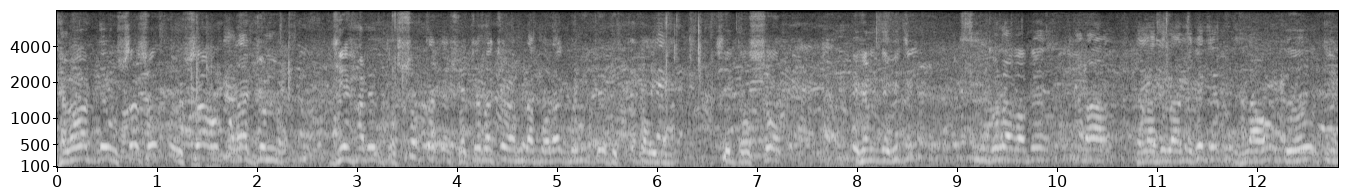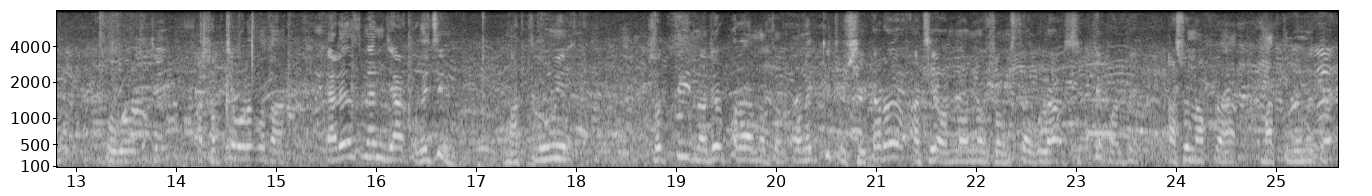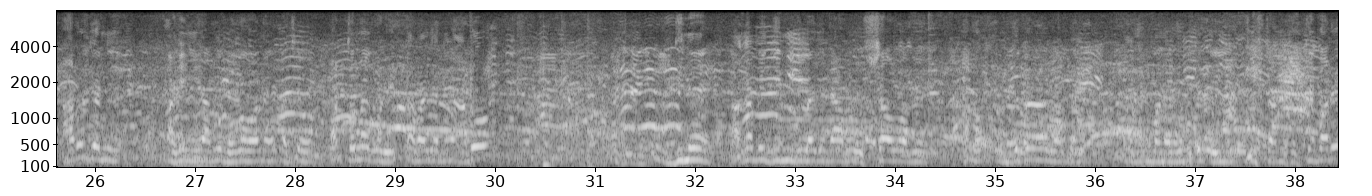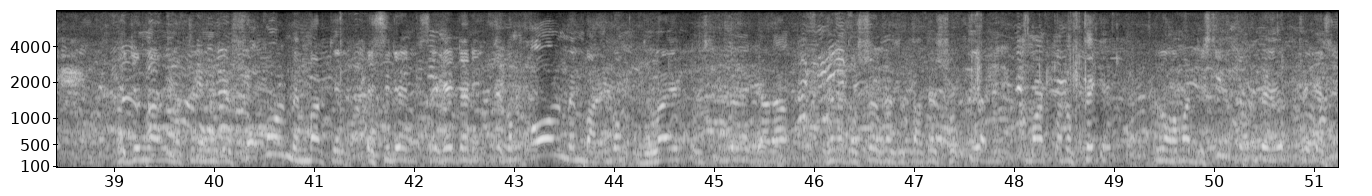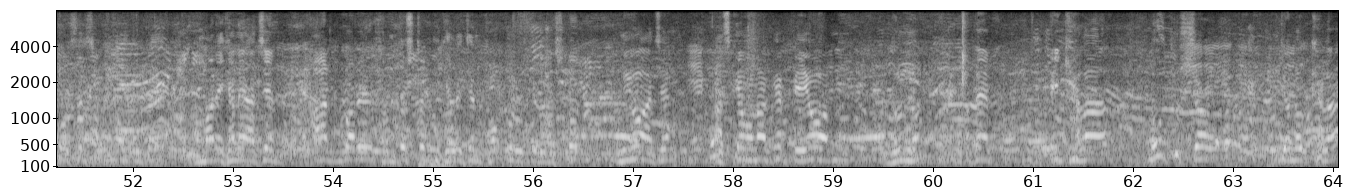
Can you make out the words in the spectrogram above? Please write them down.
খেলোয়াড়দের উৎসাহ উৎসাহ করার জন্য যে হারে দর্শক থাকে সচরাচর আমরা বরাক বেরিতে দেখতে পাই না, সেই দর্শক এখানে দেখেছি, শৃঙ্খলাভাবে তারা খেলাধুলা দেখেছেন খেলাও টিম উঠেছে আর সবচেয়ে বড় কথা অ্যারেঞ্জমেন্ট যা করেছে, মাতৃভূমি সত্যি নজর পড়ার মতো অনেক কিছু শেখারও আছে অন্য অন্য সংস্থাগুলো শিখতে পারবে। আসুন আপনারা মাতৃভূমিতে আরও জানি আগে নিয়ে আমি ভগবানের কাছে প্রার্থনা করি, তারা যেন আরও দিনে, আগামী দিনগুলো যেন আরও উৎসাহ হবে আরও উদ্যোগভাবে মানে এই অনুষ্ঠান করতে পারে। এই জন্য আমি মাতৃভূমিকে সকল মেম্বারকে প্রেসিডেন্ট সেক্রেটারি এবং মেম্বার এবং ধুলাই পরিস্থিতিতে যারা এখানে দর্শক আছে, তাদের সত্যি আমি আমার তরফ থেকে এবং আমার ডিস্ট্রিক্টের তরফে থেকে স্পোর্টসের আমার এখানে আছেন। আটবারে সন্তুষ্ট খেলেছেন ফকর উদ্দিন লস্কর। উনিও আছেন। আজকে ওনাকে পেয়েও আমি ধন্য। অতএব এই খেলা বহুত উৎসাহজনক খেলা।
